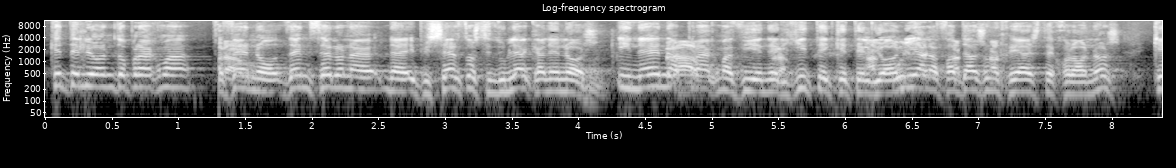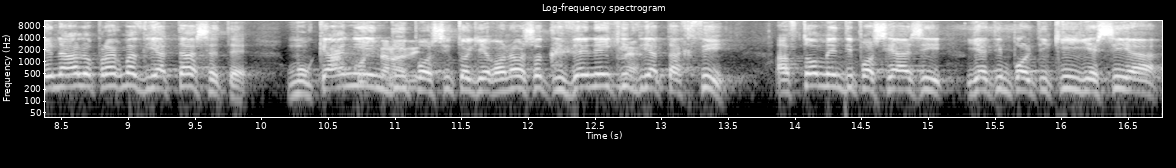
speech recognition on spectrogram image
Και τελειώνει το πράγμα. Δεν, δεν θέλω να, να επισέλθω στη δουλειά κανενός. Είναι ένα Μπράβο. πράγμα διενεργείται και τελειώνει, Ακούστε, αλλά φαντάζομαι χρειάζεται χρόνος. Και ένα άλλο πράγμα διατάσσεται. Μου κάνει Ακούστε να εντύπωση το γεγονός ότι δεν έχει Ναι. διαταχθεί. Αυτό με εντυπωσιάζει για την πολιτική ηγεσία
